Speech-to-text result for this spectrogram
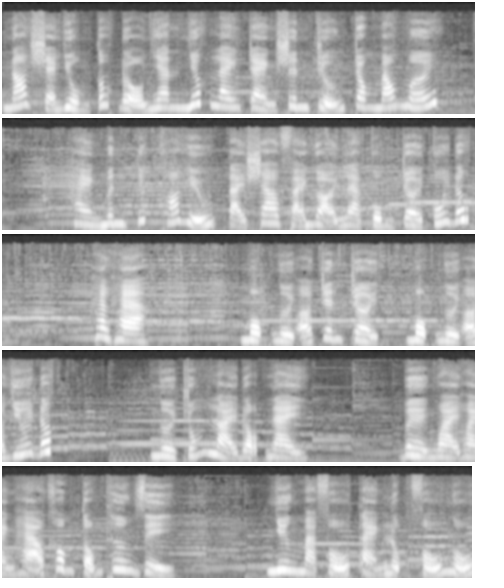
Nó sẽ dùng tốc độ nhanh nhất lan tràn sinh trưởng trong máu mới. Hàng Minh tức khó hiểu tại sao phải gọi là cùng trời cuối đất. Ha ha! Một người ở trên trời, một người ở dưới đất. Người trúng loại độc này Bề ngoài hoàn hảo không tổn thương gì. Nhưng mà phủ tạng lục phủ ngũ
